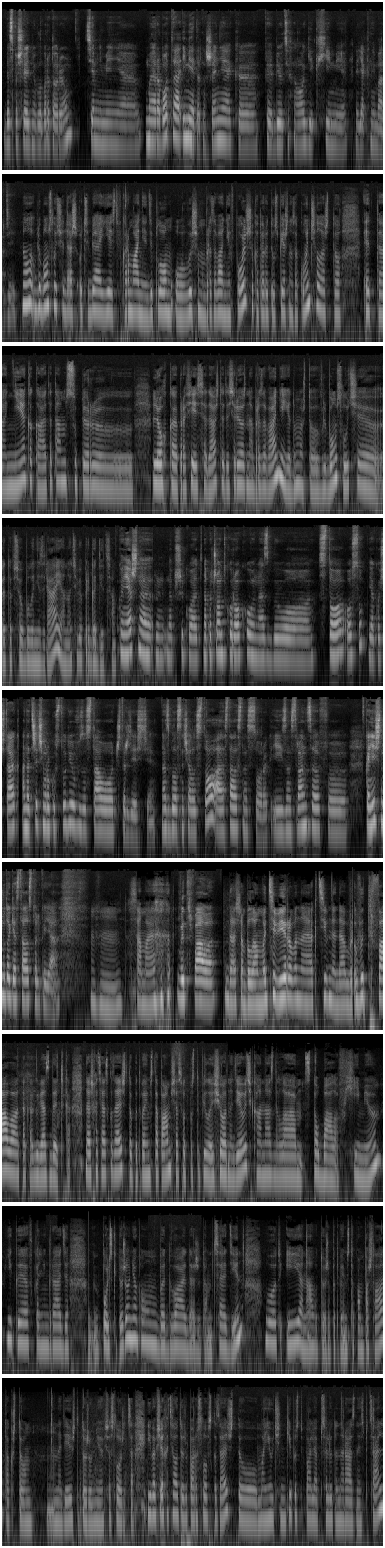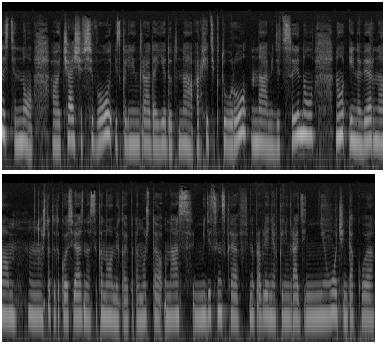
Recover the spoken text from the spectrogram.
безпосередньо в лабораторию. Тем не менее, моя работа имеет отношение к, к биотехнологии, к химии, як najbardziej. Ну, в любом случае, Даш, у тебя есть в кармане диплом о высшем образовании в Польше, который ты успешно закончила, что это не какая-то там супер э, легкая профессия, да, что это серьезное образование. Я думаю, что в любом случае это все было не зря, и оно тебе пригодится. Конечно, например, на początku roku у нас было 100 osób, jakoś tak, a na trzecim roku studiów zostało 40. Нас было сначала 100, а осталось нас 40. И из иностранцев в конечном итоге осталась только я. Угу. Самая wytrwała. Даша была мотивированная, активная, да, wytrwała такая gwiazdeczka. Даша хотела сказать, что по твоим стопам сейчас вот поступила еще одна девочка, она сдала 100 баллов химию ЕГЭ в Калининграде, польский тоже у нее, по-моему, B2, даже там C1, вот, и она вот тоже по твоим стопам пошла, так что Надеюсь, что тоже у нее все сложится. И вообще хотела тоже пару слов сказать, что мои ученики поступали абсолютно на разные специальности, но э, чаще всего из Калининграда едут на архитектуру, на медицину, ну и, наверное, что-то такое связано с экономикой, потому что у нас медицинское направление в Калининграде не очень такое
